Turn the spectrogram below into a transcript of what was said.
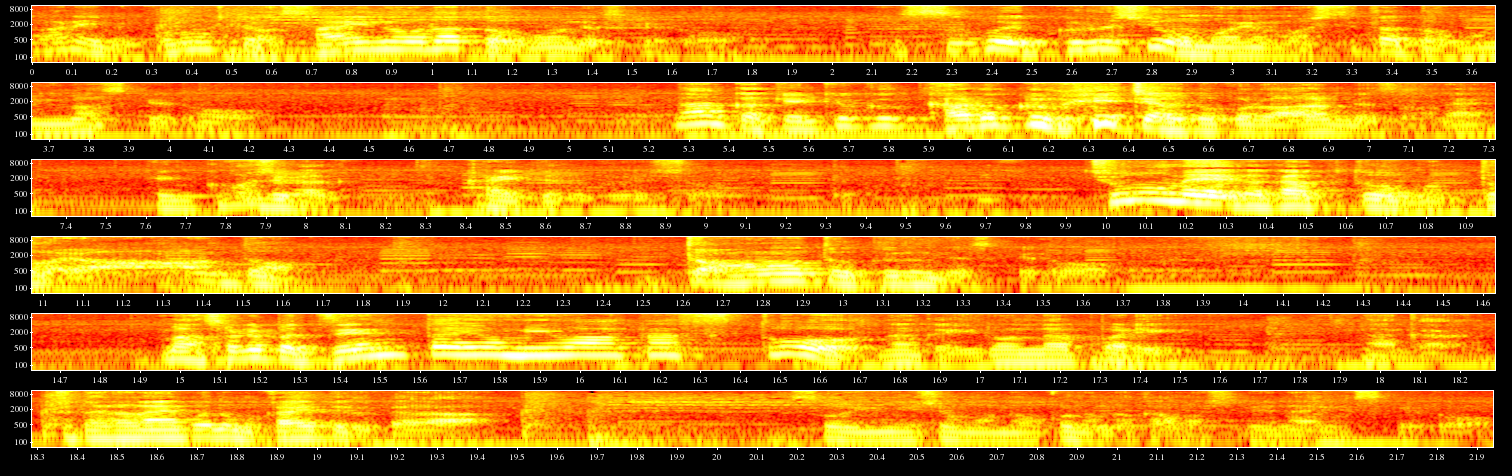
うん。ある意味この人は才能だと思うんですけどすごい苦しい思いもしてたと思いますけどなんか結局軽く見えちゃうところあるんですよね。健康者が書いてる文章って。長明が書くともうドヨーンとドーンとくるんですけど。まあそれやっぱ全体を見渡すとなんかいろんなやっぱりなんかくだらないことも書いてるからそういう印象も残るのかもしれないですけど。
